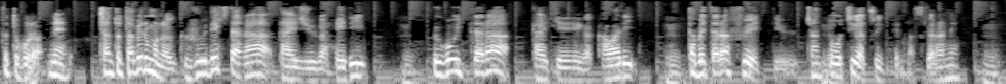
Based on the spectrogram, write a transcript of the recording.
だってほらね、ちゃんと食べるものが工夫できたら体重が減り、動いたら体型が変わり、うん。食べたら増えっていう、ちゃんとオチがついてますからね。うん。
